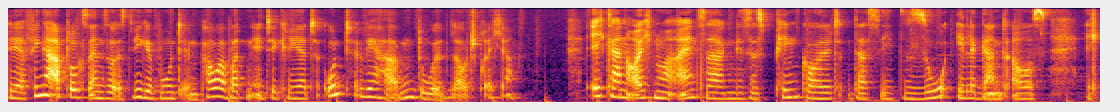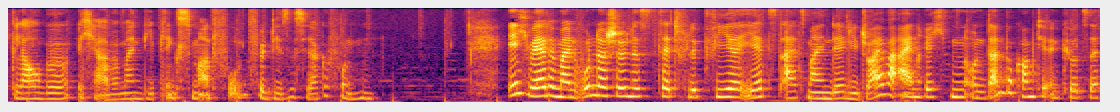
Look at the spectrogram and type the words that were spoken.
Der Fingerabdrucksensor ist wie gewohnt im Powerbutton integriert und wir haben Dual-Lautsprecher. Ich kann euch nur eins sagen, dieses Pinkgold, das sieht so elegant aus. Ich glaube, ich habe mein Lieblings-Smartphone für dieses Jahr gefunden. Ich werde mein wunderschönes Z Flip 4 jetzt als meinen Daily Driver einrichten und dann bekommt ihr in Kürze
